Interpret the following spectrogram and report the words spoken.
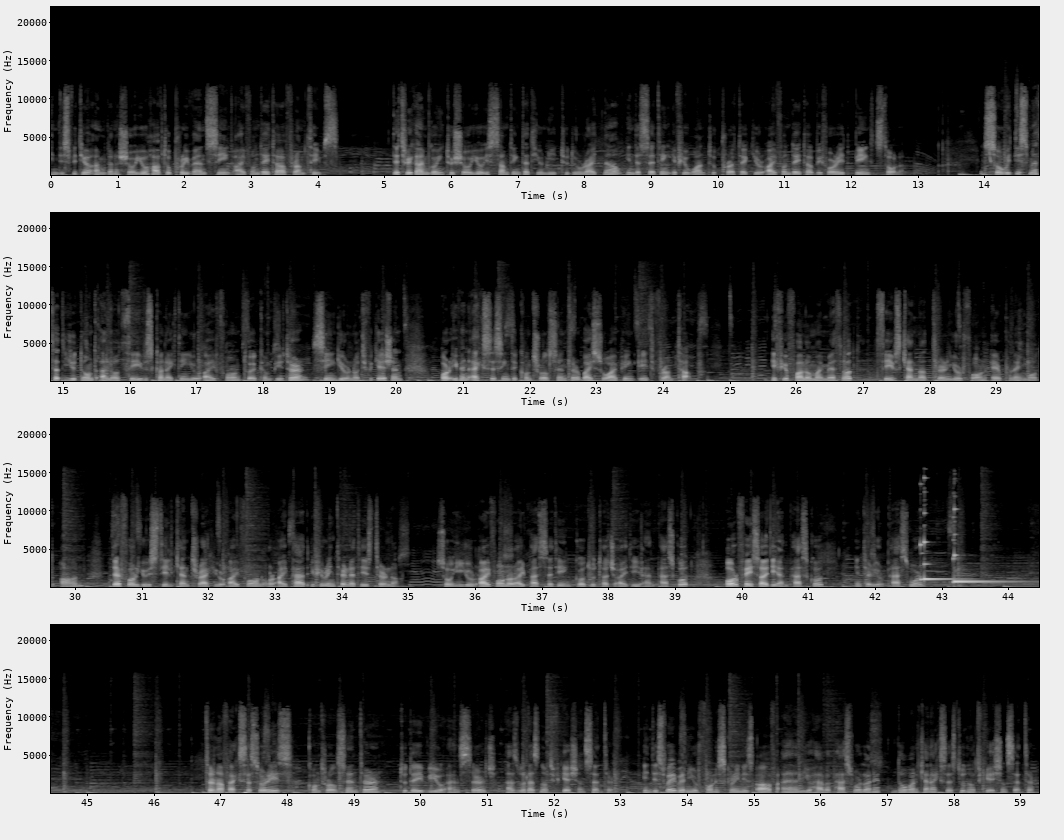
In this video, I'm gonna show you how to prevent seeing iPhone data from thieves. The trick I'm going to show you is something that you need to do right now in the setting if you want to protect your iPhone data before it being stolen. So with this method, you don't allow thieves connecting your iPhone to a computer, seeing your notification, or even accessing the control center by swiping it from top. If you follow my method, thieves cannot turn your phone airplane mode on, therefore you still can track your iPhone or iPad if your internet is turned on. So in your iPhone or iPad setting, go to Touch ID and passcode or Face ID and passcode, enter your password, turn off accessories, control center, today view and search, as well as notification center. In this way, when your phone screen is off and you have a password on it, no one can access to notification center.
